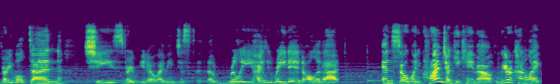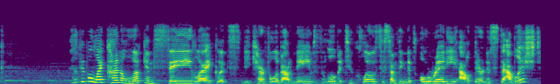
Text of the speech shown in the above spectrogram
very well done. She's very, you know, I mean, just a really highly rated, all of that. And so when Crime Junkie came out, we were kind of like, people like kind of look and say like let's be careful about names it's a little bit too close to something that's already out there and established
